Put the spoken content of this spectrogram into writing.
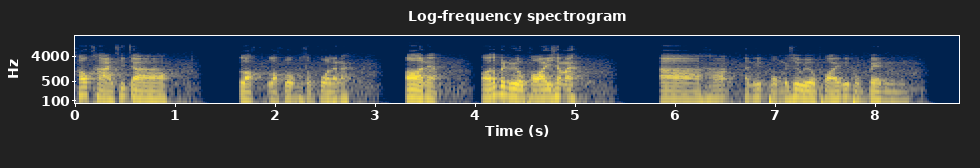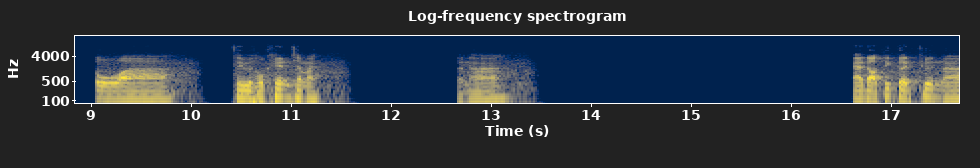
เข้าข่ายที่จะหลอกหลอกลวงพอสมควรแล้วนะอ๋อเนี่ยอ๋อต้องเป็นวิวพอยต์ใช่ไหมอ่าฮะอันนี้ผมไม่ใช่วิวพอยต์นี่ผมเป็นตัวซีวิลโทเค็นใช่ไหมเดี๋ยวนะแอร์ดรอปที่เกิดขึ้นนะ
